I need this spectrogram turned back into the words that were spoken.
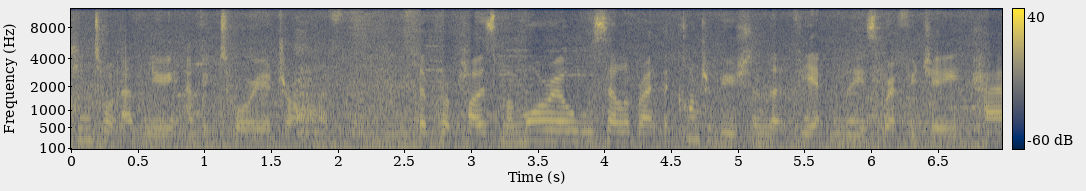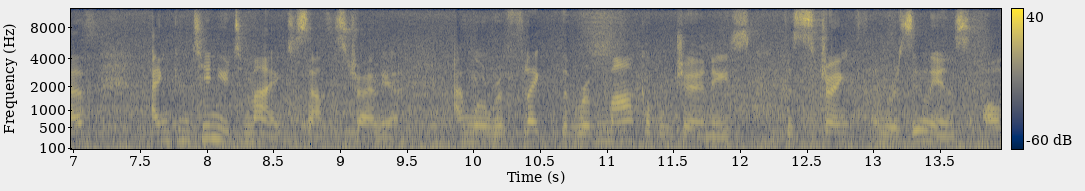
Kintore Avenue and Victoria Drive. The proposed memorial will celebrate the contribution that Vietnamese refugees have and continue to make to South Australia and will reflect the remarkable journeys, the strength and resilience of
